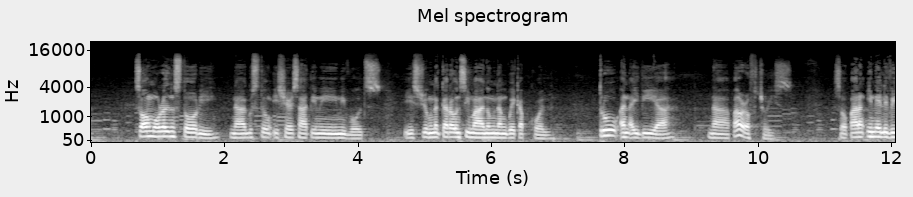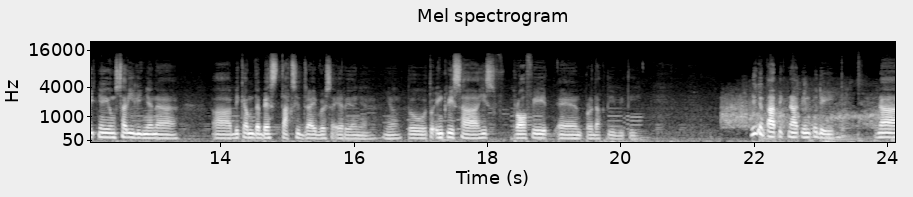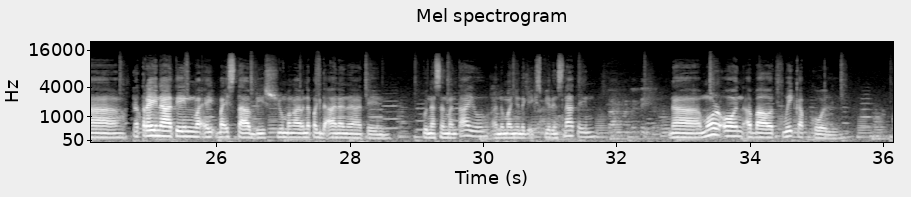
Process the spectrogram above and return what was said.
So, ang moral ng story na gustong i-share sa atin ni, ni Volts is yung nagkaroon si Manong ng wake-up call through an idea na power of choice. So, parang in-elevate niya yung sarili niya na ah, become the best taxi driver sa area niya, you know, to to increase ah, his profit and productivity. Yun yung topic natin today na tatry natin ma- ma-establish yung mga napagdaanan natin kung nasan man tayo, ano man yung nag-experience natin, na more on about wake-up call.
